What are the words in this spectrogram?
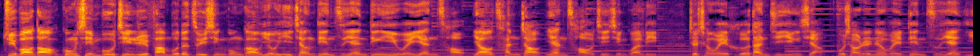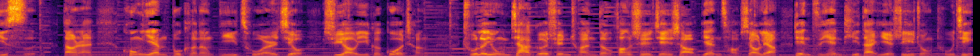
据报道，工信部近日发布的最新公告有意将电子烟定义为烟草，要参照烟草进行管理，这成为核弹级影响。不少人认为电子烟已死。当然，控烟不可能一蹴而就，需要一个过程。除了用价格宣传等方式减少烟草销量，电子烟替代也是一种途径。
